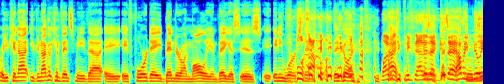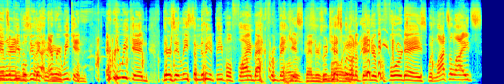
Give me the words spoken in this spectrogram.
Bro, you cannot. You're not going to convince me that a, a four day bender on Molly in Vegas is any worse Wow. than, than going. Why would you pick that? Because because how many So millions of end of people do that spectrum every here. weekend? every weekend, there's at least a million people flying back from Vegas who just Molly. went on a bender for four days with lots of lights,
